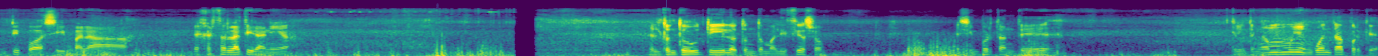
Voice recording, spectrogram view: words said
un tipo así para ejercer la tiranía. El tonto útil o tonto malicioso es importante que lo tengamos muy en cuenta porque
